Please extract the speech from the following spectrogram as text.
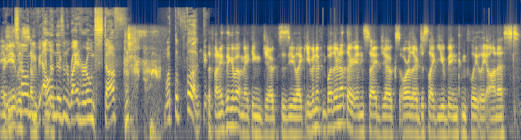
Maybe you it was telling some me Ellen of- doesn't write her own stuff? what the fuck? The funny thing about making jokes is you like even if whether or not they're inside jokes or they're just like you being completely honest,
